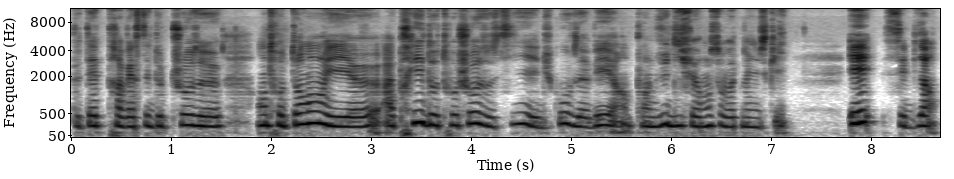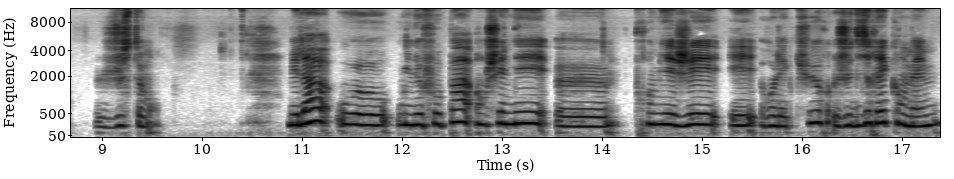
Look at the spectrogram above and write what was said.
peut-être traversé d'autres choses euh, entre temps et euh, appris d'autres choses aussi. Et du coup, vous avez un point de vue différent sur votre manuscrit. Et c'est bien, justement. Mais là où, il ne faut pas enchaîner euh, premier jet et relecture, je dirais quand même,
